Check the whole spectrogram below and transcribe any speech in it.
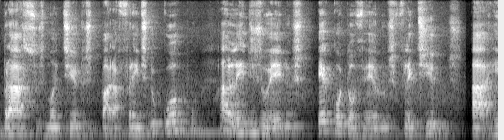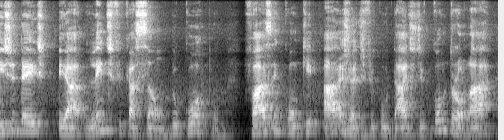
braços mantidos para a frente do corpo, além de joelhos e cotovelos fletidos. A rigidez e a lentificação do corpo fazem com que haja dificuldade de controlar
